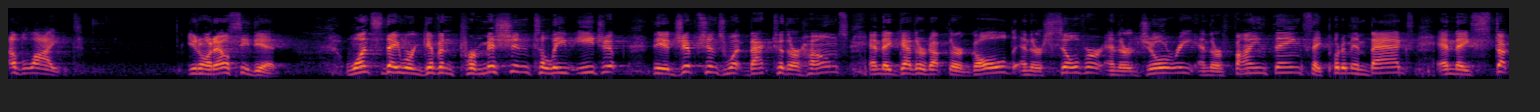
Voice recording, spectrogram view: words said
of light. You know what else He did? Once they were given permission to leave Egypt, the Egyptians went back to their homes and they gathered up their gold and their silver and their jewelry and their fine things. They put them in bags and they stuck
